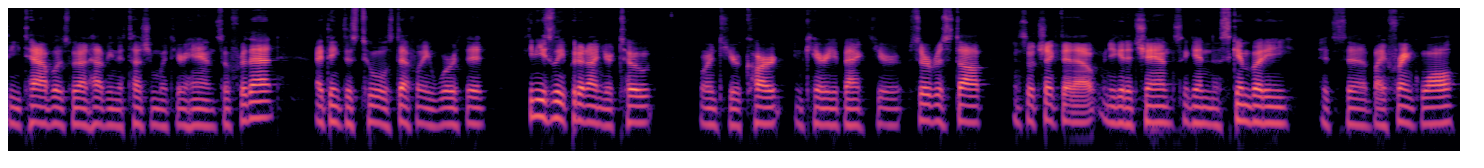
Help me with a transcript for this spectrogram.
the tablets without having to touch them with your hands. So for that, I think this tool is definitely worth it. You can easily put it on your tote or into your cart and carry it back to your service stop. And so check that out when you get a chance. Again, the Skim Buddy, it's uh, by Frank Wall.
